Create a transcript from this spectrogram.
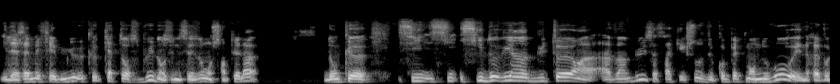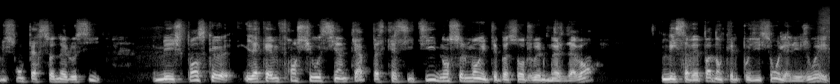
Il n'a jamais fait mieux que 14 buts dans une saison en championnat. Donc, euh, s'il si, devient un buteur à, à 20 buts, ça sera quelque chose de complètement nouveau et une révolution personnelle aussi. Mais je pense qu'il a quand même franchi aussi un cap parce qu'à City, non seulement il n'était pas sûr de jouer le match d'avant, mais il savait pas dans quelle position il allait jouer.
